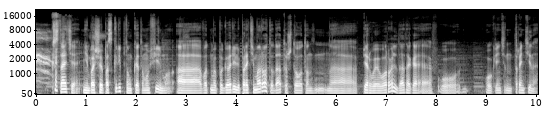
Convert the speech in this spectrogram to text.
Кстати, небольшой по скриптам к этому фильму. А вот мы поговорили про Тима Рота, да, то, что вот он первая его роль, да, такая у у Квентина Тарантино.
